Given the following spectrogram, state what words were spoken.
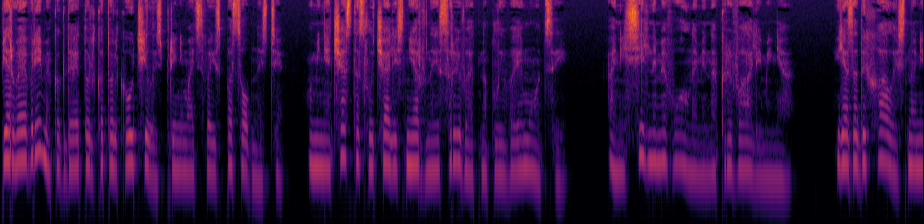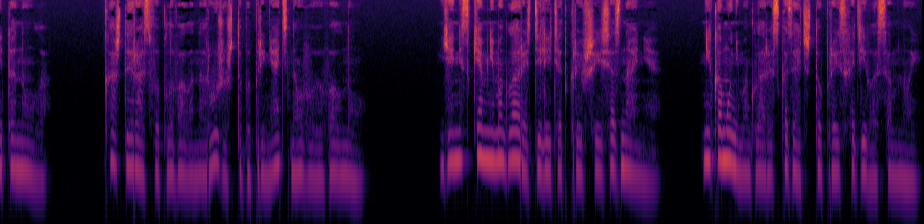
Первое время, когда я только-только училась принимать свои способности, у меня часто случались нервные срывы от наплыва эмоций. Они сильными волнами накрывали меня. Я задыхалась, но не тонула. Каждый раз выплывала наружу, чтобы принять новую волну. Я ни с кем не могла разделить открывшиеся знания. Никому не могла рассказать, что происходило со мной.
